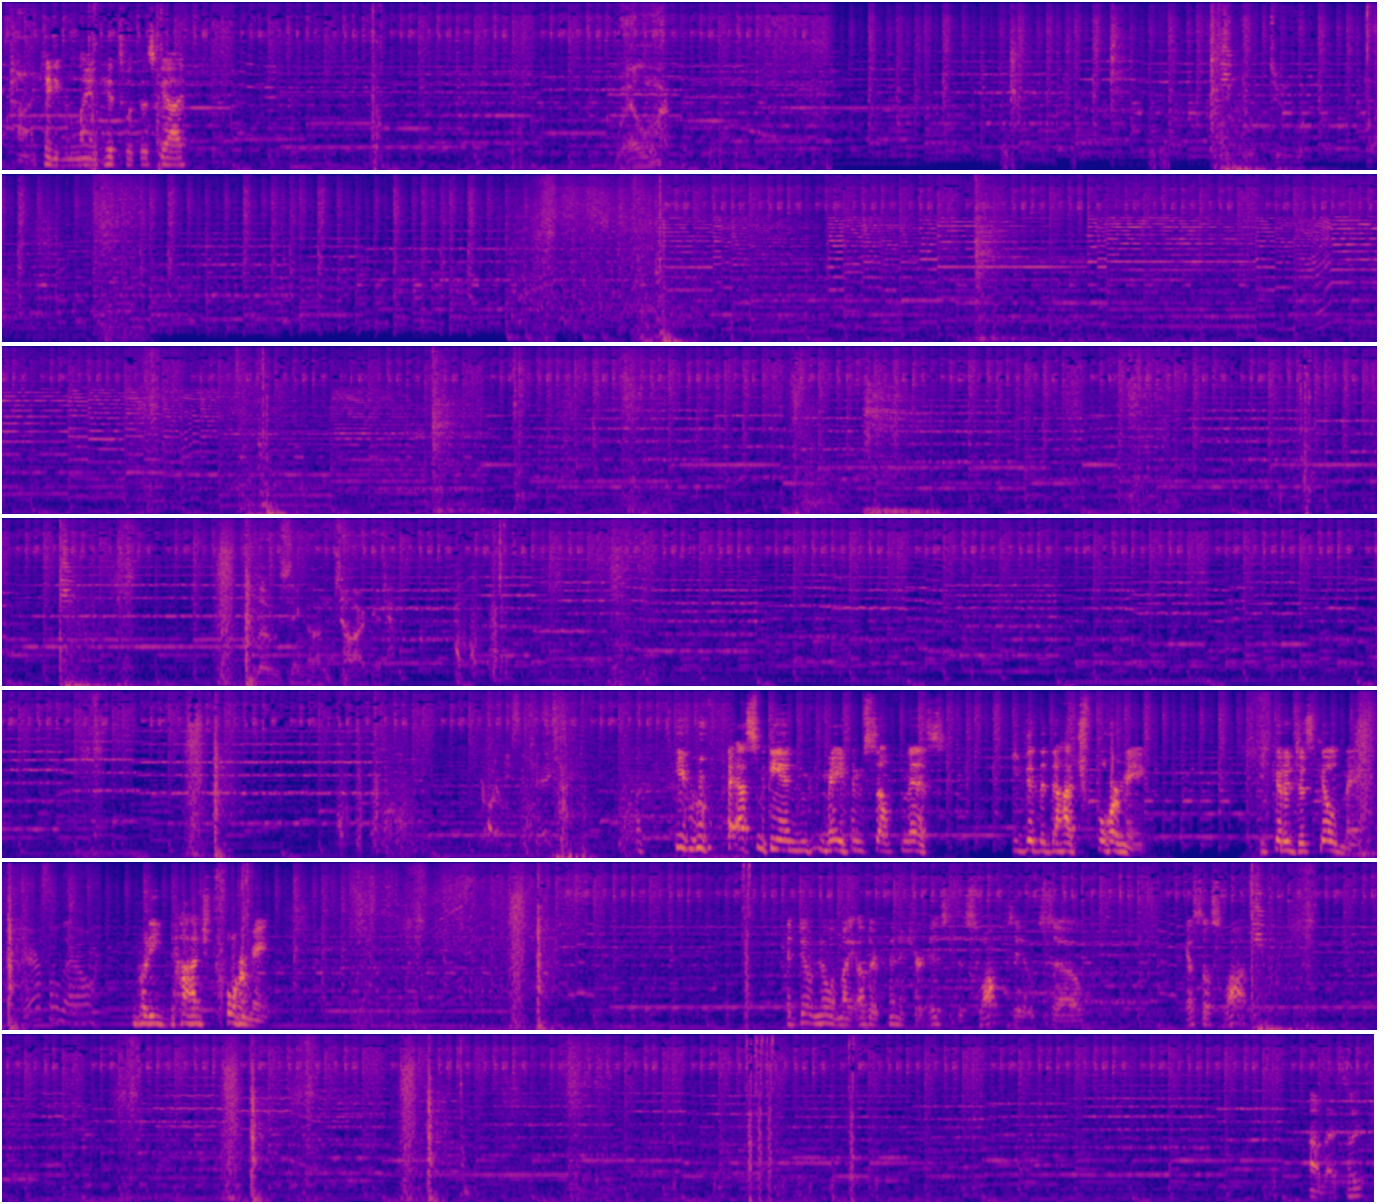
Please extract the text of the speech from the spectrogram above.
Uh, I can't even land hits with this guy. Focusing on target. he moved past me and made himself miss. He did the dodge for me. He could have just killed me. Careful now. But he dodged for me. Don't know what my other finisher is to swap to, so... I guess I'll swap. Oh, that's it?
